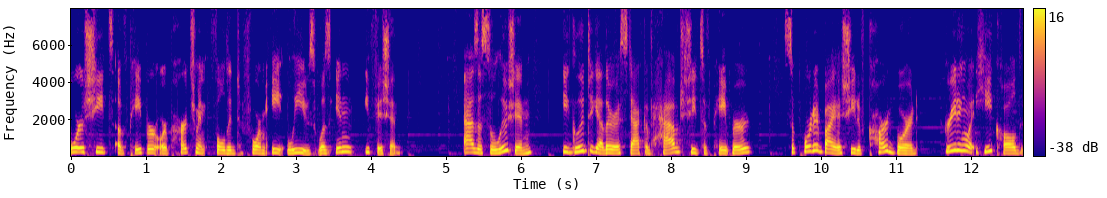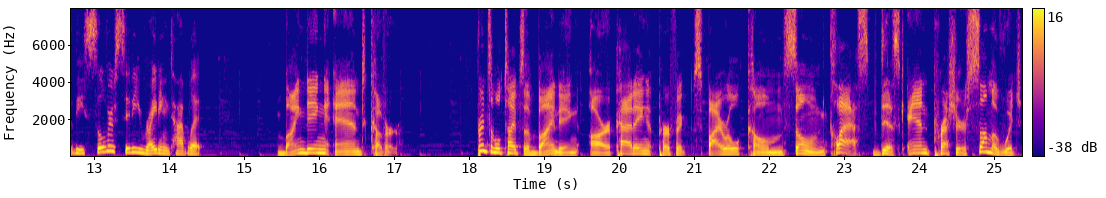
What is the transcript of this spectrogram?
four sheets of paper or parchment folded to form eight leaves, was inefficient. As a solution, he glued together a stack of halved sheets of paper, supported by a sheet of cardboard, creating what he called the Silver City writing tablet. Binding and cover. Principal types of binding are padding, perfect, spiral, comb, sewn, clasp, disc, and pressure, some of which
